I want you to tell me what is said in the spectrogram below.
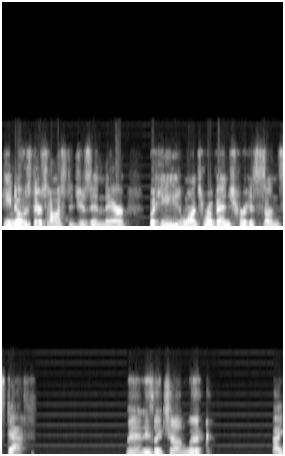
He knows there's hostages in there, but he wants revenge for his son's death. Man, he's like John Wick. I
